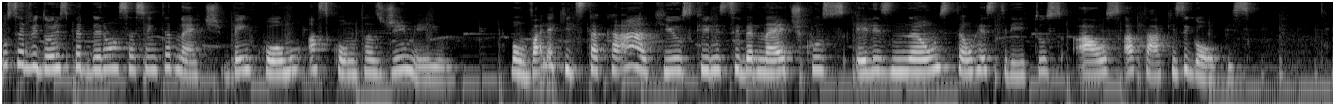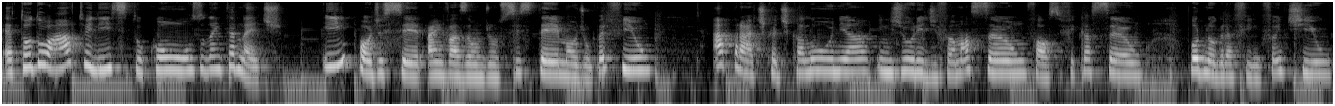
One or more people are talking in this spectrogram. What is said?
Os servidores perderam acesso à internet, bem como as contas de e-mail. Bom, vale aqui destacar que os crimes cibernéticos, eles não estão restritos aos ataques e golpes. É todo ato ilícito com o uso da internet. E pode ser a invasão de um sistema ou de um perfil, a prática de calúnia, injúria e difamação, falsificação, pornografia infantil,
